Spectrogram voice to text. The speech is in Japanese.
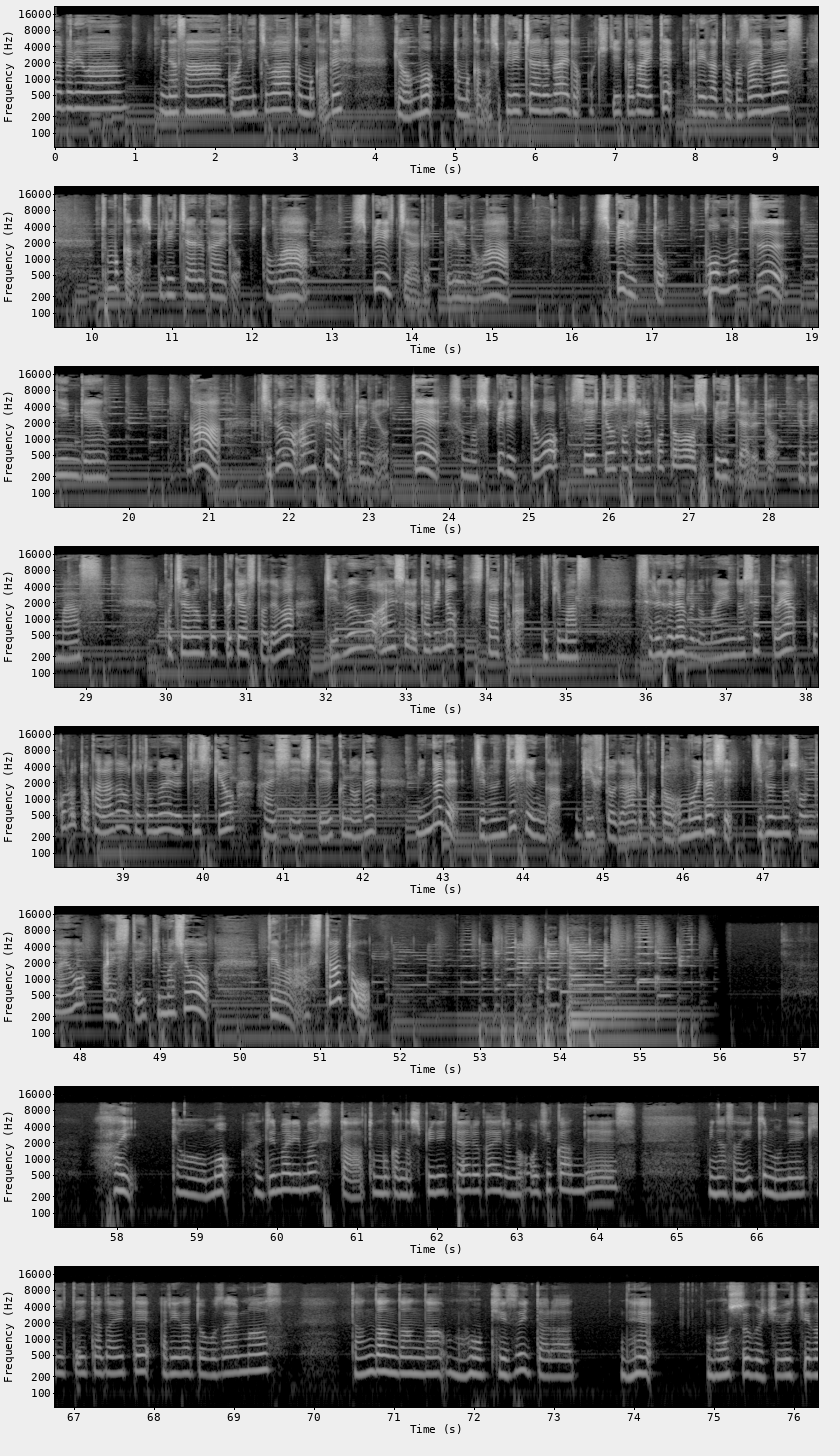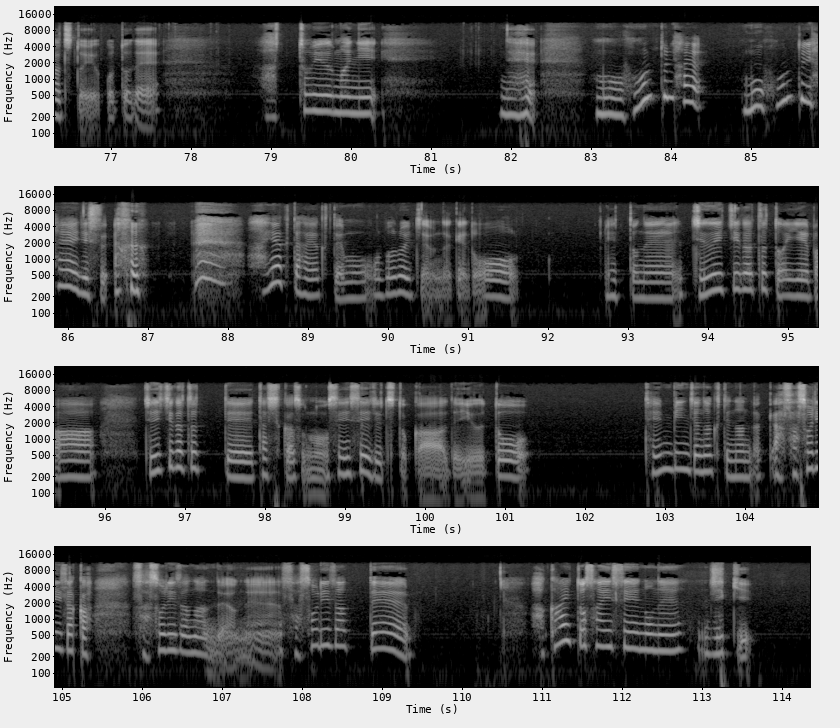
エブリワン皆さんこんにちは。ともかです今日もともかのスピリチュアルガイド。お聴きいただいてありがとうございますともかのスピリチュアルガイドとはスピリチュアルっていうのはスピリットを持つ人間が自分を愛することによってそのスピリットを成長させることをスピリチュアルと呼びます。こちらのポッドキャストでは自分を愛する旅のスタートができます。セルフラブのマインドセットや心と体を整える知識を配信していくのでみんなで自分自身がギフトであることを思い出し自分の存在を愛していきましょう。ではスタート。はい今日も始まりました。ともかのスピリチュアルガイドのお時間です。皆さんいつもね聞いていただいてありがとうございます。だんだんだんだんもう気づいたらねもうすぐ11月ということであっという間にねもう本当に早い。もう本当に早いです。早くて早くてもう驚いちゃうんだけどえっとね11月といえば11月って確かその先生術とかで言うと天秤じゃなくてなんだっけ？あさそり座か。さそり座なんだよね。さそり座って破壊と再生のね時期。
